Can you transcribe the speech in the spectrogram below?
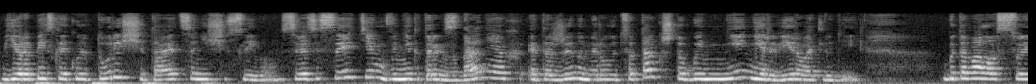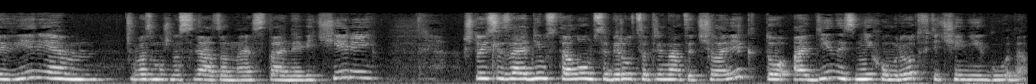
в европейской культуре считается несчастливым. В связи с этим в некоторых зданиях этажи нумеруются так, чтобы не нервировать людей. Бытовало суеверие, возможно связанное с тайной вечерей, что если за одним столом соберутся 13 человек, то один из них умрет в течение года.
